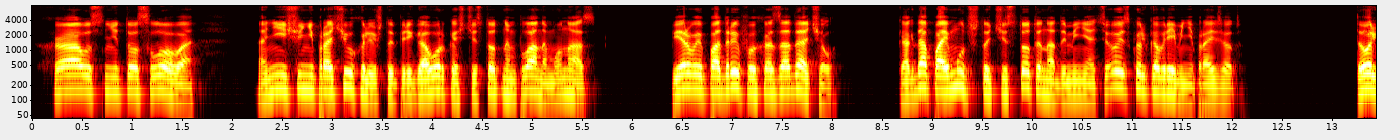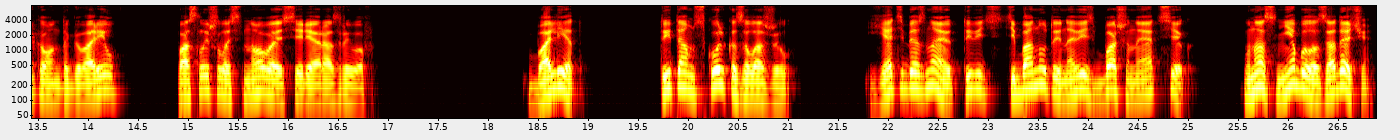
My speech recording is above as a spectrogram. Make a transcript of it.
«Хаос не то слово. Они еще не прочухали, что переговорка с частотным планом у нас. Первый подрыв их озадачил. Когда поймут, что частоты надо менять, ой, сколько времени пройдет». Только он договорил, послышалась новая серия разрывов. «Балет, ты там сколько заложил? Я тебя знаю, ты ведь стебанутый на весь башенный отсек. У нас не было задачи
